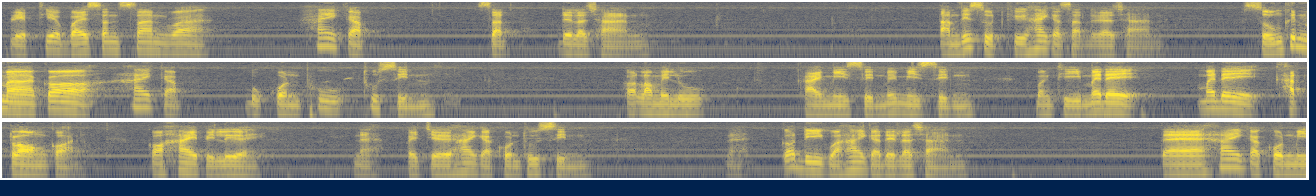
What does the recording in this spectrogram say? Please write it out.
เปรียบเทียบไว้สั้น ๆว่าให้กับสัตว์เดรัจฉาน ต่ำที่สุดคือให้กับสัตว์เดรัจฉาน สูงขึ้นมาก็ให้กับบุคคลผู้ทุศีลเพราะเราไม่รู้ใครมีศีลไม่มีศีลบางทีไม่ได้ไม่ได้คัดกรองก่อน ก็ให้ไปเรื่อยนะไปเจอให้กับคนทุศีลนะก็ดีกว่าให้กับเดรัจฉาน แต่ให้กับคนมี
